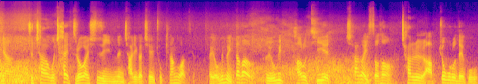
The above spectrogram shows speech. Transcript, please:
그냥 주차하고 차에 들어갈 수 있는 자리가 제일 좋긴 한 것 같아요. 그러니까 여기도 있다가 여기 바로 뒤에 차가 있어서 차를 앞쪽으로 대고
